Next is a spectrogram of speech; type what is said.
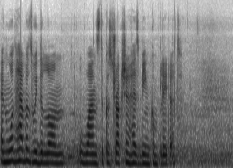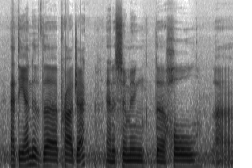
And what happens with the loan once the construction has been completed? At the end of the project, and assuming the whole uh,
